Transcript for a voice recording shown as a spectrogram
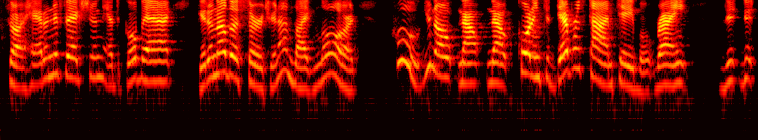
So I had an infection, had to go back, get another surgery. And I'm like, Lord, who, you know, now, now, according to Deborah's timetable, right? Th- th-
